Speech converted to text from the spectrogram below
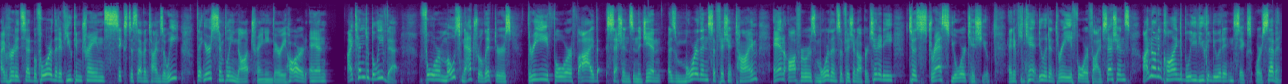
I've heard it said before that if you can train six to seven times a week, that you're simply not training very hard. And I tend to believe that. For most natural lifters, three, four, five sessions in the gym is more than sufficient time and offers more than sufficient opportunity to stress your tissue. And if you can't do it in three, four, five sessions, I'm not inclined to believe you can do it in six or seven.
